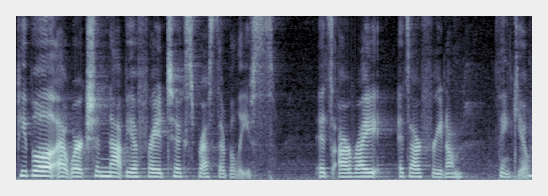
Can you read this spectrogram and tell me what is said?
People at work should not be afraid to express their beliefs. It's our right, it's our freedom. Thank you.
